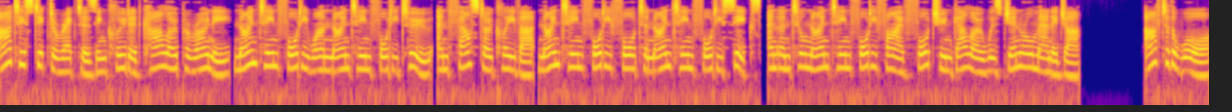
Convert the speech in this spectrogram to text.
Artistic directors included Carlo Peroni (1941–1942) and Fausto Cleva (1944–1946), and until 1945 Fortune Gallo was general manager. After the war,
